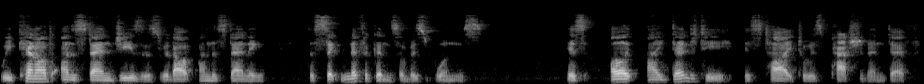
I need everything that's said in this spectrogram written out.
We cannot understand Jesus without understanding the significance of his wounds. His identity is tied to his passion and death,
